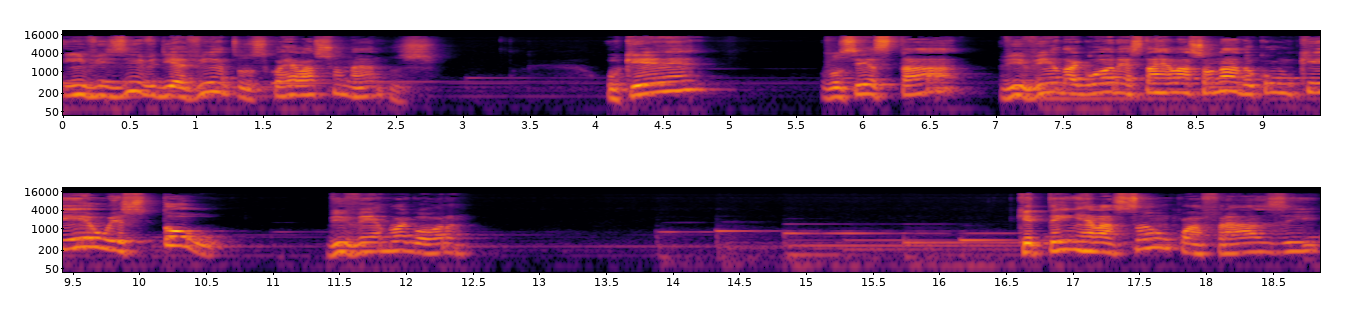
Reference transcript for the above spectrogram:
invisível de eventos correlacionados. O que você está vivendo agora está relacionado com o que eu estou vivendo agora. Que tem relação com a frase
